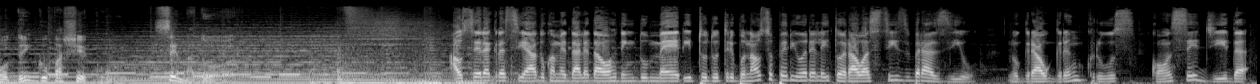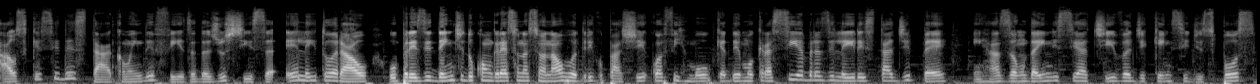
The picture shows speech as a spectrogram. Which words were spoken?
Rodrigo Pacheco, senador. Ao ser agraciado com a medalha da Ordem do Mérito do Tribunal Superior Eleitoral Assis Brasil, no grau Gran Cruz, concedida aos que se destacam em defesa da justiça eleitoral, o presidente do Congresso Nacional, Rodrigo Pacheco, afirmou que a democracia brasileira está de pé em razão da iniciativa de quem se dispôs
